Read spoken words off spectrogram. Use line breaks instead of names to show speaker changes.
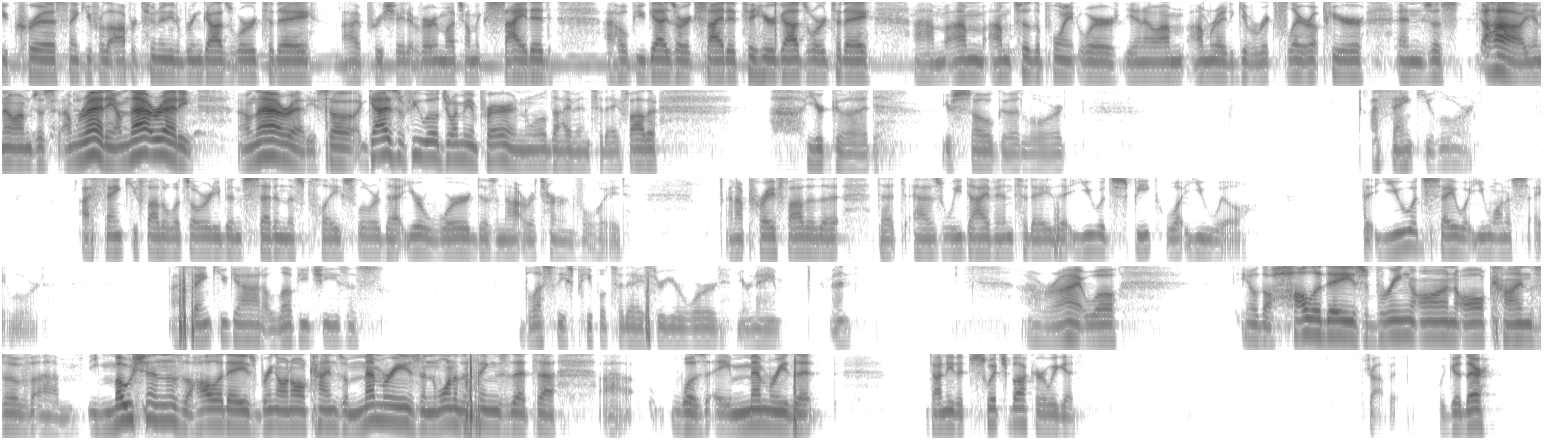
You, Chris. Thank you for the opportunity to bring God's word today. I appreciate it very much. I'm excited. I hope you guys are excited to hear God's word today. Um, I'm, I'm to the point where, you know, I'm, I'm ready to give a Ric Flair up here and just, ah, you know, I'm just, I'm ready. I'm that ready. I'm that ready. So, guys, if you will, join me in prayer and we'll dive in today. Father, you're good. You're so good, Lord. I thank you, Lord. I thank you, Father, what's already been said in this place, Lord, that your word does not return void. And I pray, Father, that, that as we dive in today, that you would speak what you will, that you would say what you want to say, Lord. I thank you, God. I love you, Jesus. Bless these people today through your word, your name. Amen. All right. Well, you know, the holidays bring on all kinds of um, emotions. The holidays bring on all kinds of memories. And one of the things that uh, uh, was a memory that, do I need a switch buck or are we good? Drop it. We good there?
